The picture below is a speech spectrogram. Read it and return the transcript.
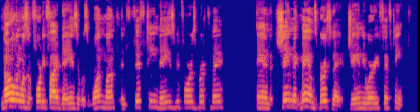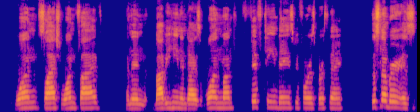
not only was it 45 days, it was one month and 15 days before his birthday, and Shane McMahon's birthday, January 15th, 1 slash 1 5, and then Bobby Heenan dies one month, 15 days before his birthday. This number is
